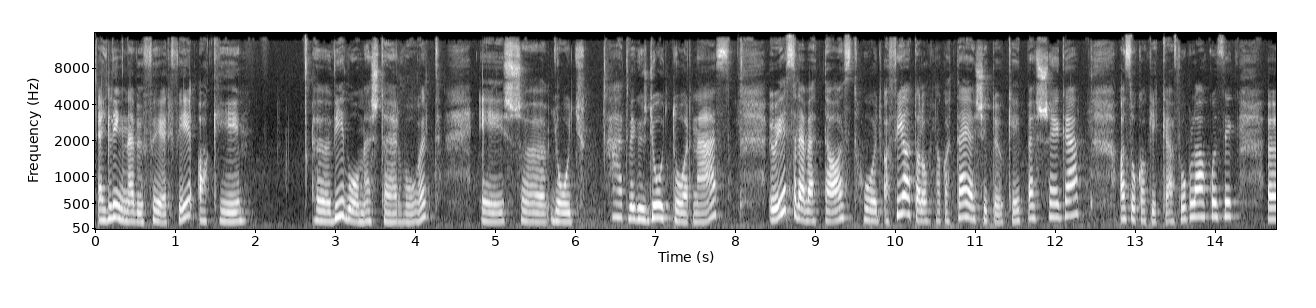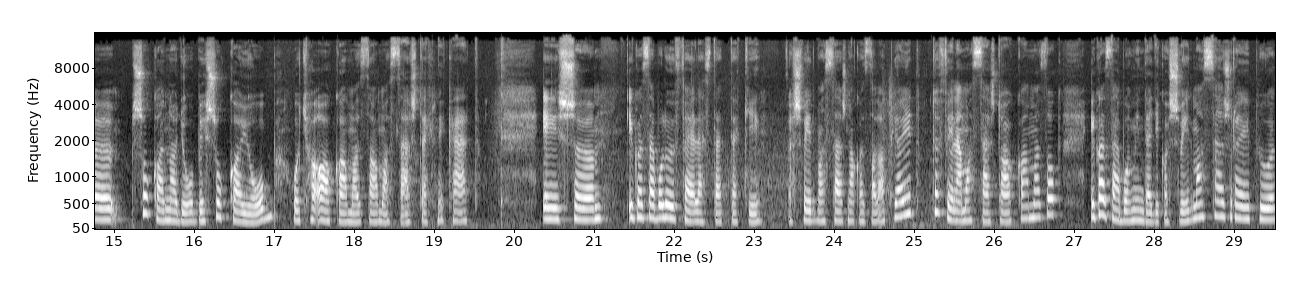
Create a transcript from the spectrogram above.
egy Ling nevű férfi, aki vívómester volt, és gyógy hát végül is gyógytornász, ő észrevette azt, hogy a fiataloknak a teljesítő képessége, azok, akikkel foglalkozik, sokkal nagyobb és sokkal jobb, hogyha alkalmazza a masszás technikát. És igazából ő fejlesztette ki a svéd masszázsnak az alapjait. Többféle masszást alkalmazok, igazából mindegyik a svéd masszázsra épül,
